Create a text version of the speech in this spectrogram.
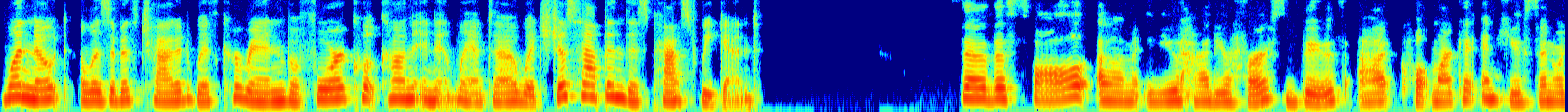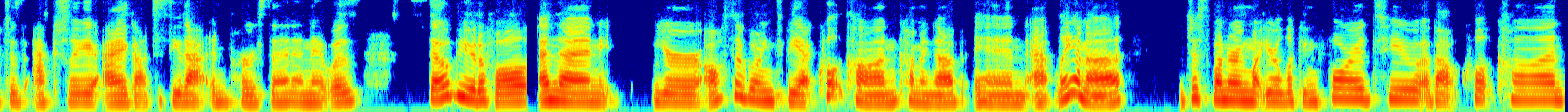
One note Elizabeth chatted with Corinne before QuiltCon in Atlanta, which just happened this past weekend. So, this fall, um, you had your first booth at Quilt Market in Houston, which is actually, I got to see that in person and it was so beautiful. And then you're also going to be at QuiltCon coming up in Atlanta. Just wondering what you're looking forward to about QuiltCon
